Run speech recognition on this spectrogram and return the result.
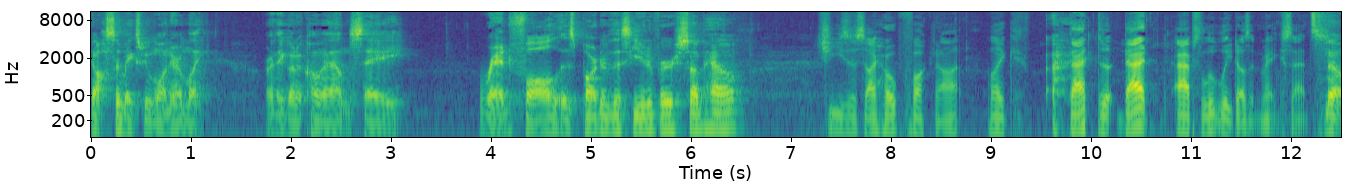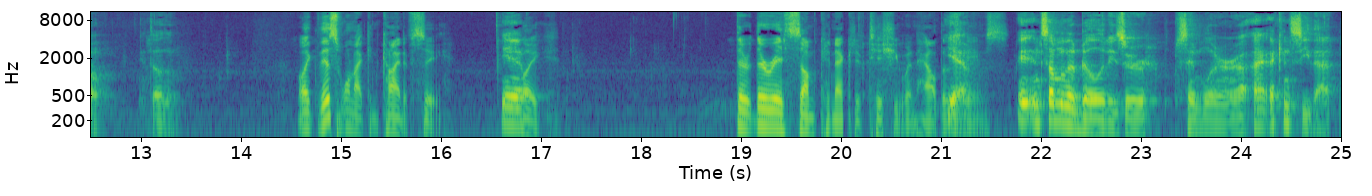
also makes me wonder. I'm like, are they going to come out and say Redfall is part of this universe somehow? jesus i hope fuck not like that that absolutely doesn't make sense No, it doesn't. like this one i can kind of see Yeah, like there there is some connective tissue in how those yeah. games And and some of the abilities are similar. I, I can see that.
